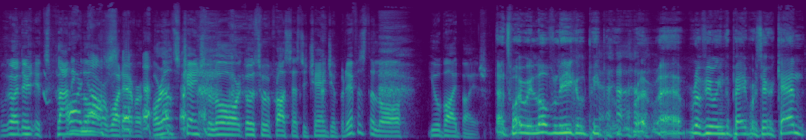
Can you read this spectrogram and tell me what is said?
whether it's planning Or law not. or whatever, or else change the law or go through a process to change it. But if it's the law, you abide by it. That's why we love legal people re- uh, reviewing the papers here. Ken,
